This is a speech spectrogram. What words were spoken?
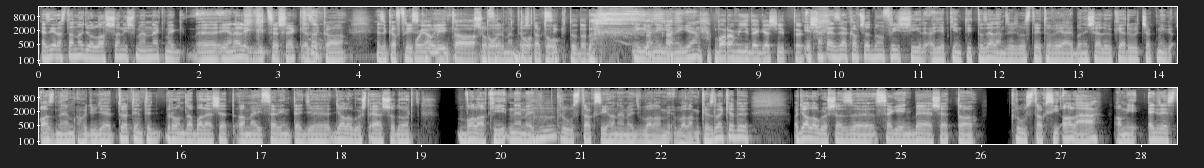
Ezért aztán nagyon lassan is mennek, meg e, ilyen elég viccesek ezek a, ezek a friszkói sofőrmentes dot, taxik. tudod. Igen, igen, igen. Barami idegesítő. És hát ezzel kapcsolatban friss hír egyébként itt az elemzésben, a State of AI-ban is előkerült, csak még az nem, hogy ugye történt egy ronda baleset, amely szerint egy gyalogost elsodort valaki, nem egy uh-huh. cruise taxi, hanem egy valami, valami közlekedő. A gyalogos az szegény beesett a cruise taxi alá, ami egyrészt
